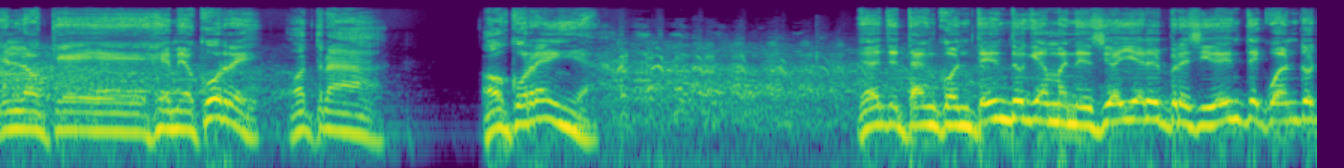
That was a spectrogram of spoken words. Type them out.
En lo que se me ocurre otra ocurrencia. Fíjate, tan contento que amaneció ayer el presidente cuando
